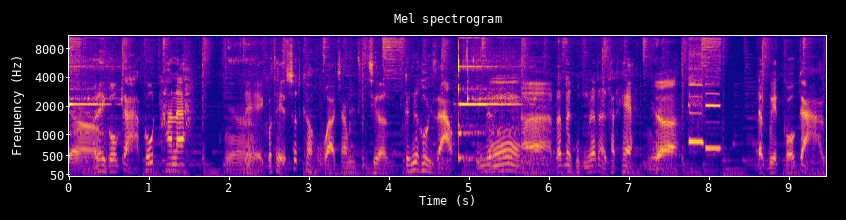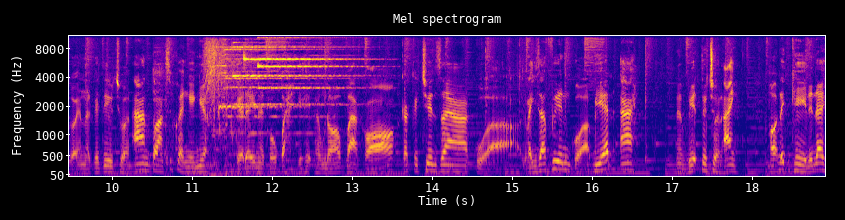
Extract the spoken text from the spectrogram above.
Dạ ở đây có cả cốt HANA để có thể xuất khẩu vào trong thị trường các nước hồi giáo. Những nước à, rất là cũng rất là khắt khe. Đặc biệt có cả gọi là cái tiêu chuẩn an toàn sức khỏe nghề nghiệp. Thì ở đây là có bảy cái hệ thống đó và có các cái chuyên gia của đánh giá viên của BSI viện tiêu chuẩn Anh. Họ định kỳ đến đây.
